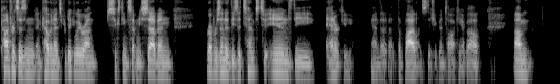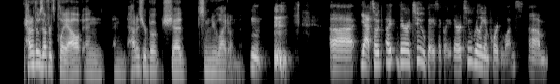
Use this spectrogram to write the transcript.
conferences and, and, covenants, particularly around 1677, represented these attempts to end the anarchy and the, the violence that you've been talking about. Um, how did those efforts play out, and and how does your book shed some new light on them? Mm. uh, yeah, so uh, there are two basically. There are two really important ones. Um,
